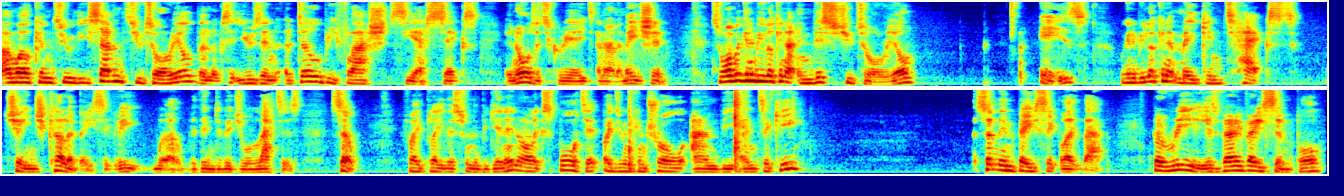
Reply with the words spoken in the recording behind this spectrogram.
and welcome to the seventh tutorial that looks at using Adobe Flash CS6 in order to create an animation. So what we're going to be looking at in this tutorial is we're going to be looking at making text change colour basically well with individual letters. So if I play this from the beginning I'll export it by doing control and the enter key. Something basic like that. But really it's very very simple,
